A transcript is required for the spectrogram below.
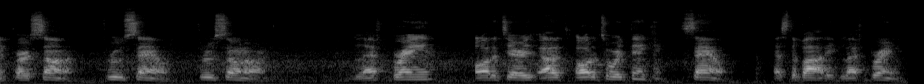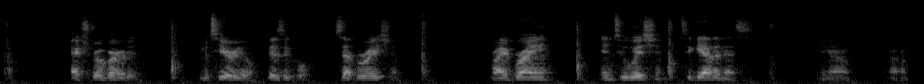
again, persona, through sound, through sonar. Left brain, auditory, auditory thinking, sound. That's the body, left brain. Extroverted, material, physical, separation. Right brain, intuition, togetherness. You know, um,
